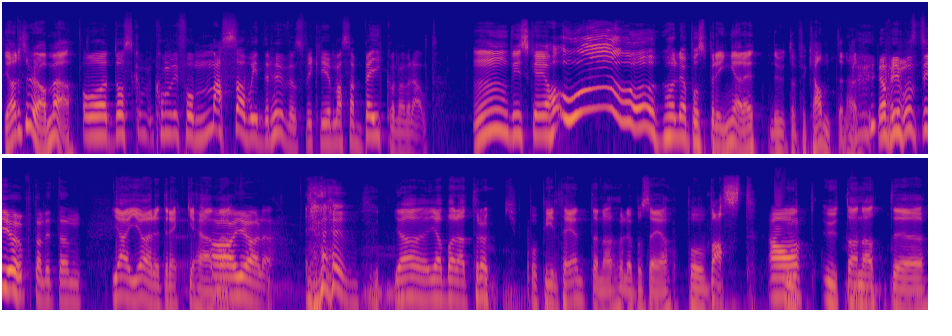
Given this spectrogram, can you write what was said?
Ja, det tror jag med. Och då ska, kommer vi få massa witherhuvuden så vi kan göra massa bacon överallt. Mm, vi ska ju ha... Oh! Höll jag på att springa rätt utanför kanten här. Ja, vi måste ge upp någon liten... Jag gör ett räcke här Ja, med. gör det. jag, jag bara tryck på piltangenterna, höll jag på att säga, på vast. Ja. Ut, utan att eh,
